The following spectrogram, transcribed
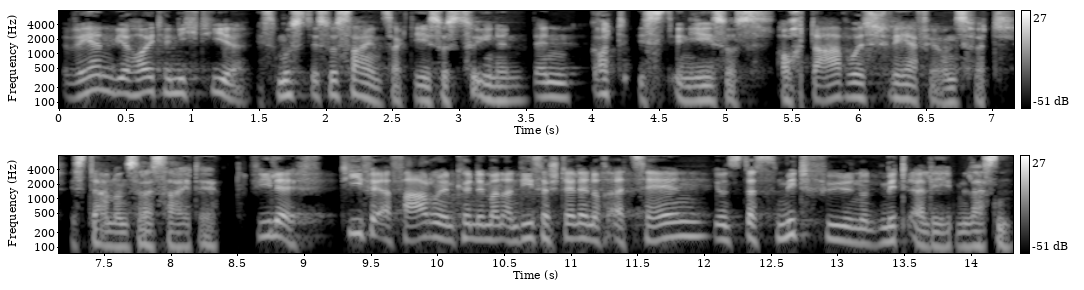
wären wir heute nicht hier. Es musste so sein, sagt Jesus zu ihnen. Denn Gott ist in Jesus. Auch da, wo es schwer für uns wird, ist er an unserer Seite. Viele tiefe Erfahrungen könnte man an dieser Stelle noch erzählen, die uns das mitfühlen und miterleben lassen.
